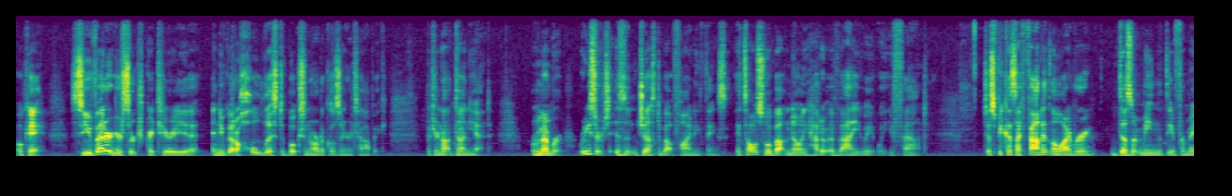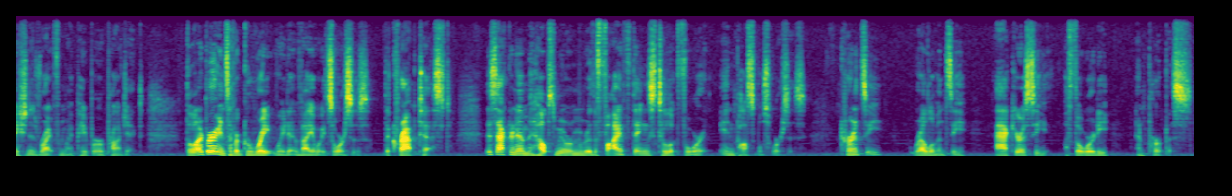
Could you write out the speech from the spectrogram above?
Okay, so you've entered your search criteria and you've got a whole list of books and articles on your topic, but you're not done yet. Remember, research isn't just about finding things, it's also about knowing how to evaluate what you found. Just because I found it in the library doesn't mean that the information is right for my paper or project. The librarians have a great way to evaluate sources, the CRAAP test. This acronym helps me remember the five things to look for in possible sources. Currency, relevancy, accuracy, authority, and purpose.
